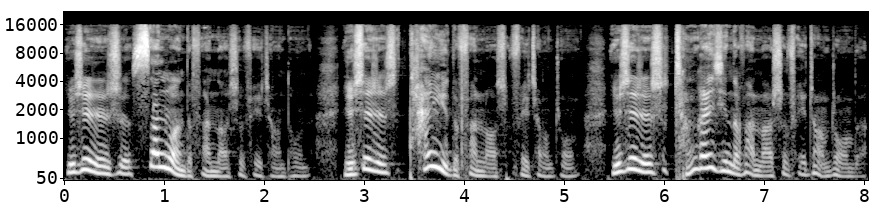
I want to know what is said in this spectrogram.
有些人是散乱的烦恼是非常重的，有些人是贪欲的烦恼是非常重的，有些人是嗔恨心的烦恼是非常重的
